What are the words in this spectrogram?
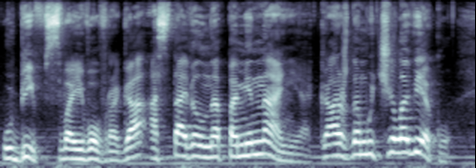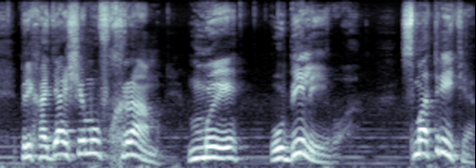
убив своего врага, оставил напоминание каждому человеку, приходящему в храм. Мы убили его. Смотрите,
